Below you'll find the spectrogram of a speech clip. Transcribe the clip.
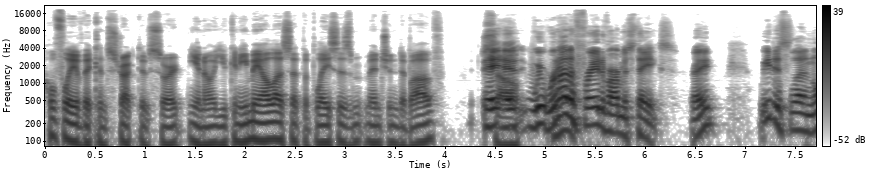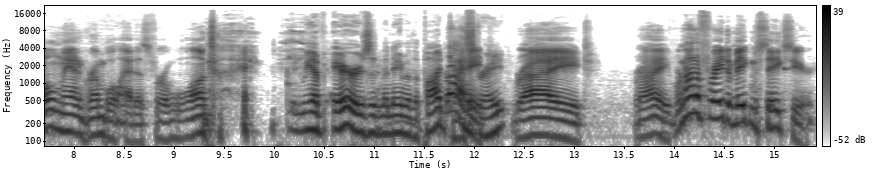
hopefully of the constructive sort, you know, you can email us at the places mentioned above. Hey, So- hey, we- we're not afraid of our mistakes, right? We just let an old man grumble at us for a long time. I mean, we have errors in the name of the podcast, right? Right. Right. We're not afraid to make mistakes here.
